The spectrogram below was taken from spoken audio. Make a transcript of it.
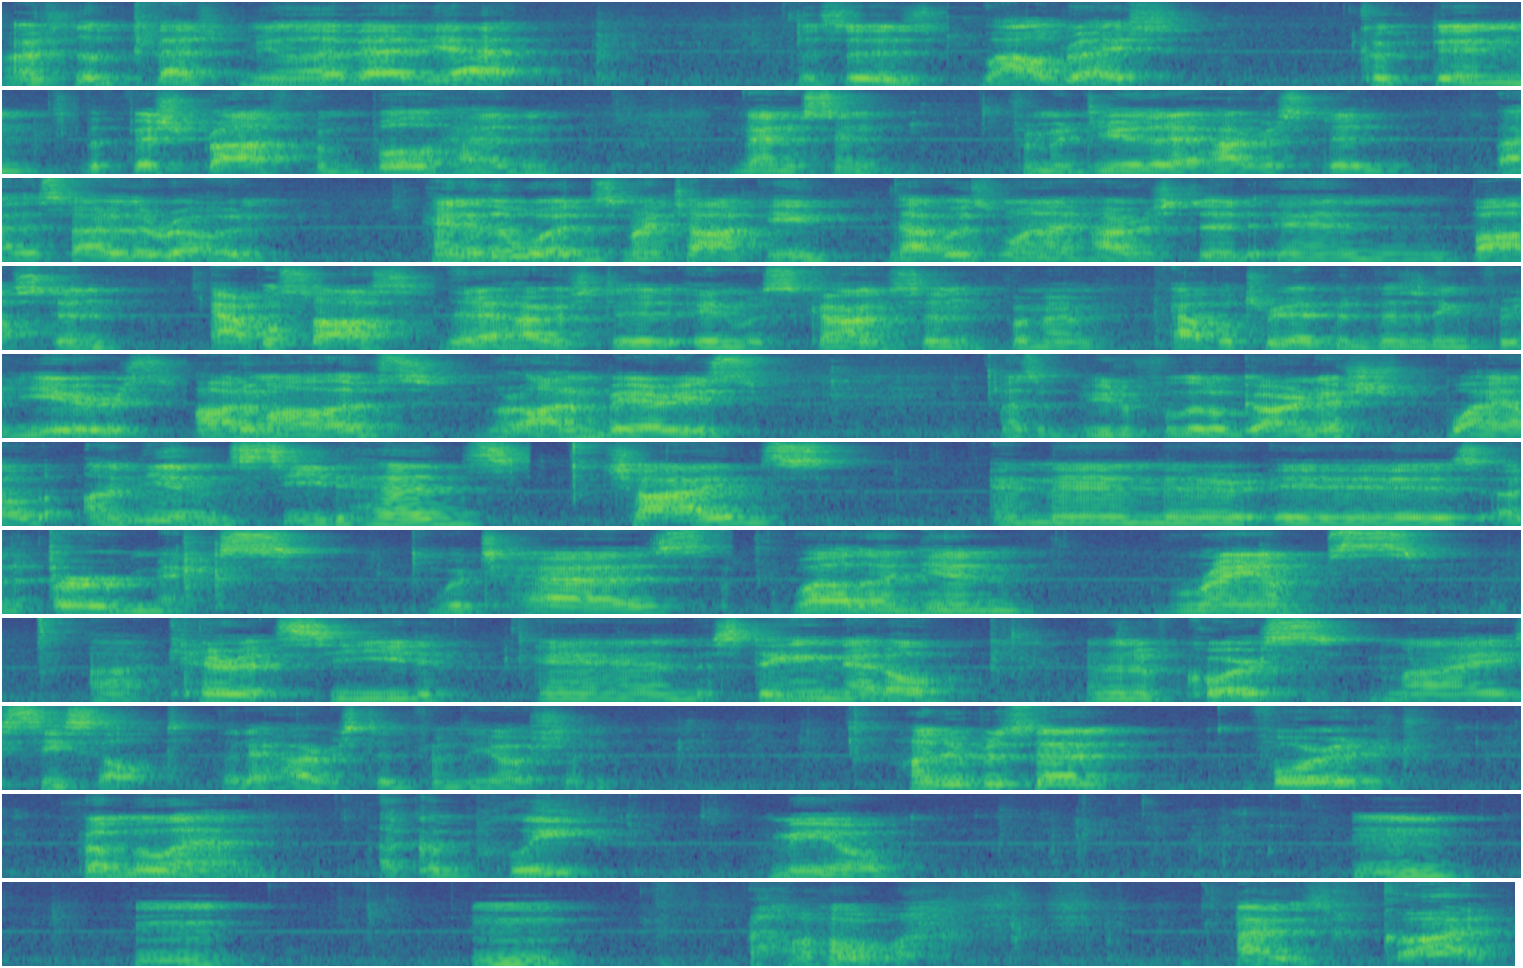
That's the best meal I've had yet. This is wild rice cooked in the fish broth from bullhead venison from a deer that I harvested by the side of the road. Hen of the Woods, my that was one I harvested in Boston. Applesauce that I harvested in Wisconsin from an apple tree I've been visiting for years. Autumn olives, or autumn berries, as a beautiful little garnish. Wild onion seed heads, chives, and then there is an herb mix, which has wild onion, ramps, uh, carrot seed, and stinging nettle. And then of course, my sea salt that I harvested from the ocean. 100% foraged from the land. A complete meal. Mmm, mmm, mmm. Oh, that is good.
